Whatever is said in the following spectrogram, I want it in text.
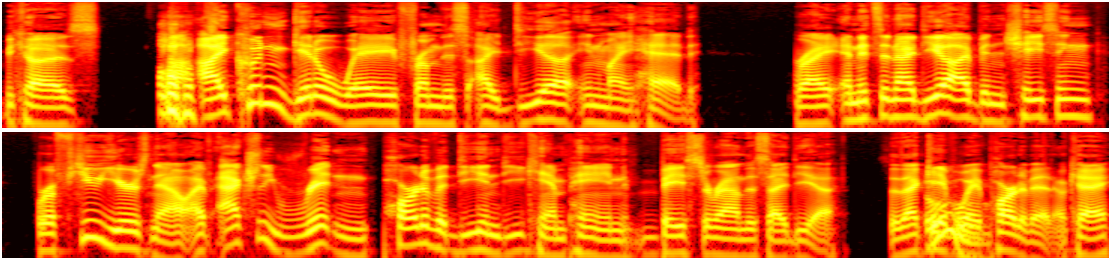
because I, I couldn't get away from this idea in my head, right? And it's an idea I've been chasing for a few years now. I've actually written part of a D&D campaign based around this idea. So that gave away part of it, okay?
